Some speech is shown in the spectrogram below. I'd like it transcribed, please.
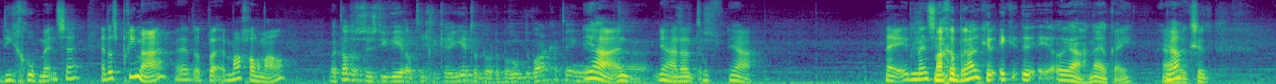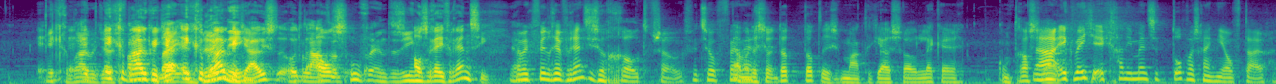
die groep mensen. En dat is prima, eh, dat mag allemaal. Maar dat is dus die wereld die gecreëerd wordt door de beroemde marketing. Ja, eh, en, eh, ja, dat, machines. hoeft- ja. Nee, mensen... maar gebruik je, ik, eh, oh ja, nee, oké. Ja, Ja? Ik, zit, Ik gebruik het ik, juist gebruik het, ju- ik gebruik het juist om te laten als, proeven en te zien. als referentie. ja, maar ik vind referentie zo groot of zo. Ik vind het zo ver Ja, maar dus, dat, dat is, maakt het juist zo lekker contrast. Nou, ik weet je, ik ga die mensen toch waarschijnlijk niet overtuigen.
